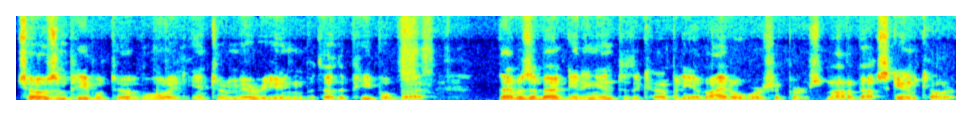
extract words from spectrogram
chosen people to avoid intermarrying with other people, but that was about getting into the company of idol worshippers, not about skin color.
